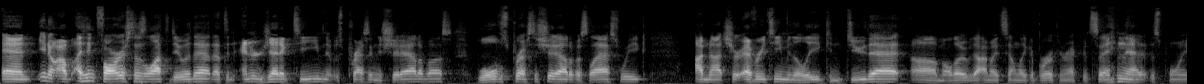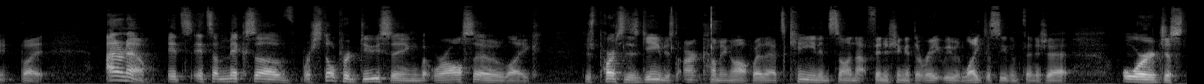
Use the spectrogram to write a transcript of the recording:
And you know, I, I think Forest has a lot to do with that. That's an energetic team that was pressing the shit out of us. Wolves pressed the shit out of us last week. I'm not sure every team in the league can do that. Um, although I might sound like a broken record saying that at this point, but I don't know. It's it's a mix of we're still producing, but we're also like there's parts of this game just aren't coming off. Whether that's Kane and Son not finishing at the rate we would like to see them finish at, or just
